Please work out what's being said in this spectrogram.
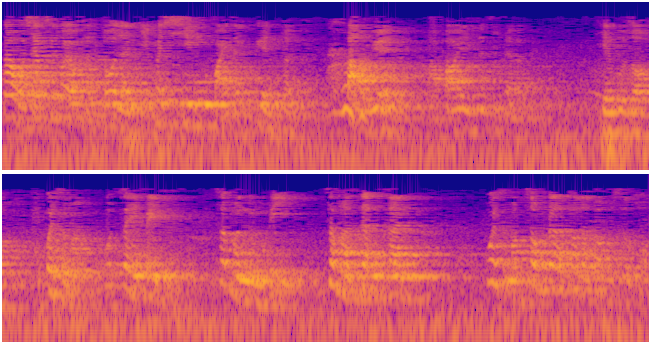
那我相信会有很多人也会心怀着怨恨、抱怨。抱怨自己的天赋说：“为什么我这一辈子这么努力，这么认真，为什么中乐透的都不是我？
